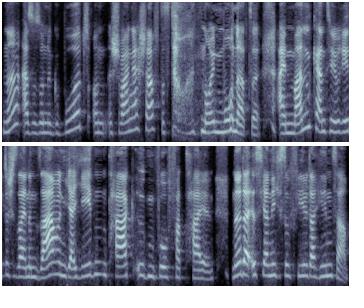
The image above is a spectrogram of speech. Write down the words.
ne, also so eine Geburt und eine Schwangerschaft, das dauert neun Monate. Ein Mann kann theoretisch seinen Samen ja jeden Tag irgendwo verteilen. Ne, da ist ja nicht so viel dahinter.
